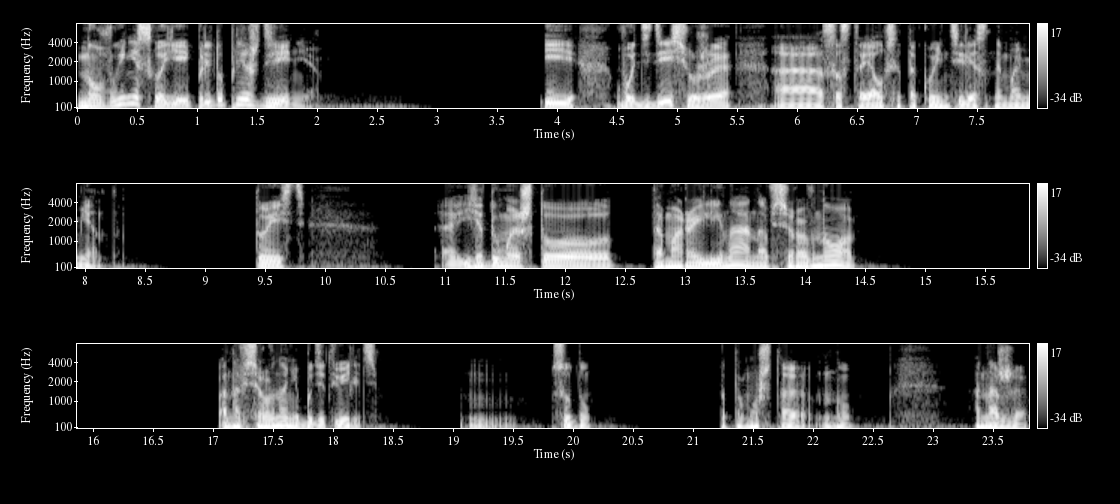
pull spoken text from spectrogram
но вынесла ей предупреждение – и вот здесь уже а, состоялся такой интересный момент. То есть, э, я думаю, что Тамара Ильина, она все равно, она все равно не будет верить суду. Потому что, ну, Она же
